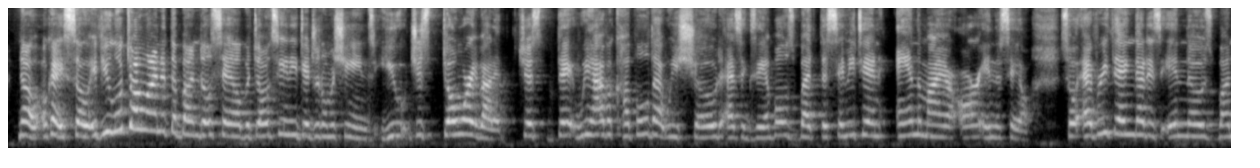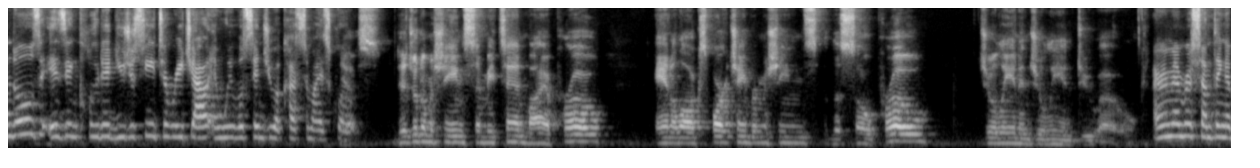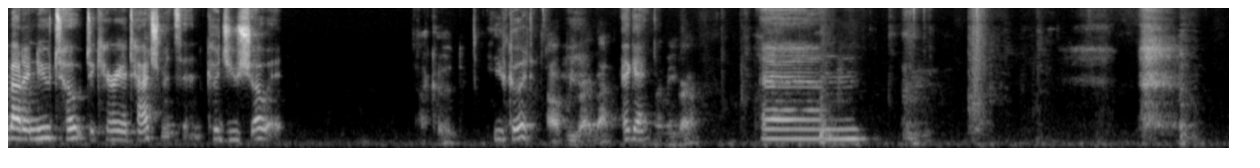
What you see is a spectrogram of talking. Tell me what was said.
No, okay. So if you looked online at the bundle sale but don't see any digital machines, you just don't worry about it. Just they, we have a couple that we showed as examples, but the Semi 10 and the Maya are in the sale. So everything that is in those bundles is included. You just need to reach out and we will send you a customized quote. Yes, digital machines, Semi 10, Maya Pro, analog spark chamber machines, the Soul Pro, Julian and Julian Duo. I remember something about a new tote to carry attachments in. Could you show it? I could. You could. I'll be right back. Okay. Let me grab. Um,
